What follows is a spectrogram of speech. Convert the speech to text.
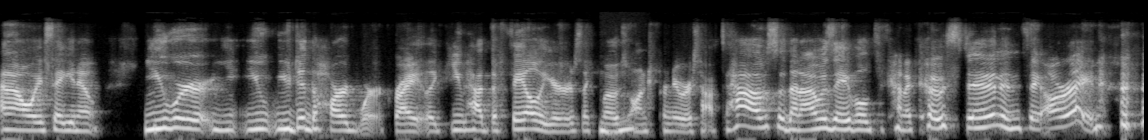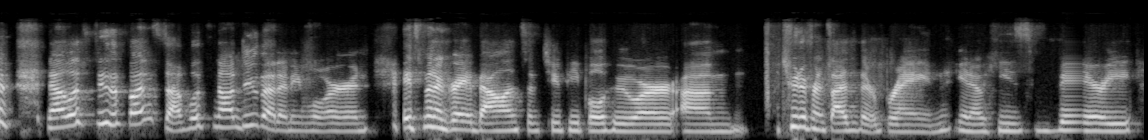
and I always say, you know, you were you you did the hard work, right? Like you had the failures, like most mm-hmm. entrepreneurs have to have. So then I was able to kind of coast in and say, all right, now let's do the fun stuff. Let's not do that anymore. And it's been a great balance of two people who are um, two different sides of their brain. You know, he's very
